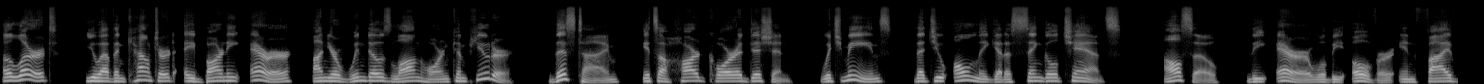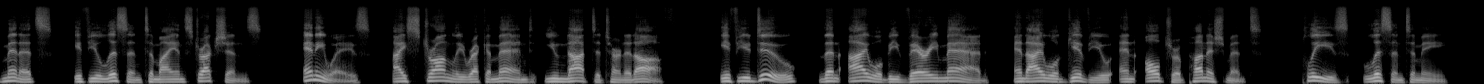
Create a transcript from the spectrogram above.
Alert! You have encountered a Barney error on your Windows Longhorn computer. This time, it's a hardcore edition, which means that you only get a single chance. Also, the error will be over in 5 minutes if you listen to my instructions. Anyways, I strongly recommend you not to turn it off. If you do, then I will be very mad and I will give you an ultra punishment. Please listen to me.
